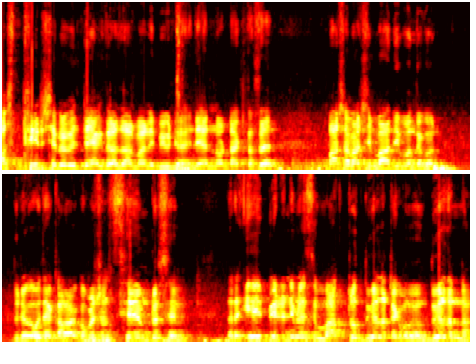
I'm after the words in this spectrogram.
অস্থির শেপের ভিতরে এক জোড়া জার্মানি বিউটি হয়, দেন নট ডাকতেছে। পাশাপাশি মাদি বন্ধুগণ, দুটো কবিতার colour combination same to same তাহলে এই পেটে নেমে আছে মাত্র দুই হাজার টাকা বন্ধুগণ, দুই হাজার না,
